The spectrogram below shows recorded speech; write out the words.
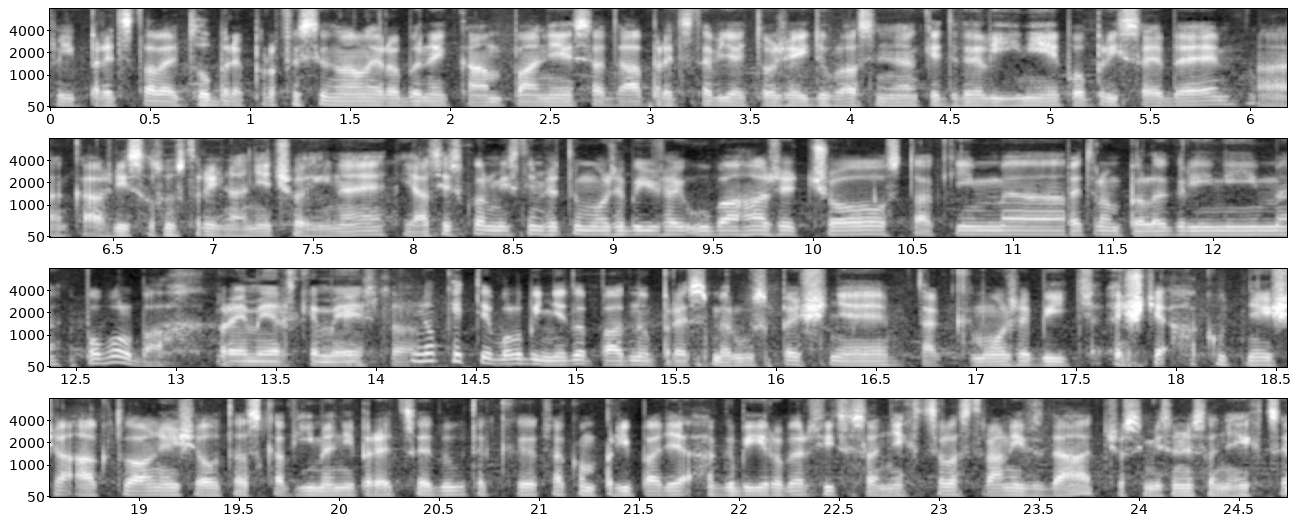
pri predstave dobre profesionálnej robenej kampane sa dá predstaviť aj to, že idú vlastne nejaké dve línie popri sebe a každý sa sústredí na niečo iné. Ja si skôr myslím, že tu môže byť už aj úvaha, že čo s takým e, Petrom Pelegrínim po voľbách. Premiérske miesto. No keď tie voľby nedopadnú pre smer úspešne, tak môže byť ešte akutnejšia, aktuálnejšia otázka výmeny predsedu, tak v takom prípade, ak by Robert Fico sa nechcel strany vzdať, čo si myslím, že sa nechce,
